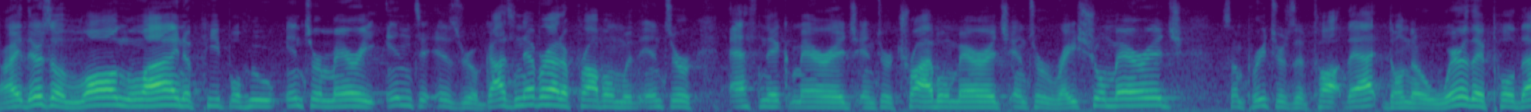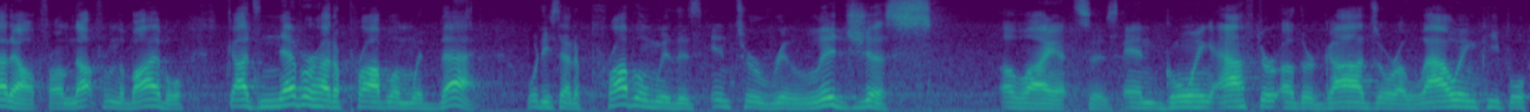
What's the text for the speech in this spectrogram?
All right, there's a long line of people who intermarry into Israel. God's never had a problem with inter-ethnic marriage, inter-tribal marriage, interracial marriage. Some preachers have taught that. Don't know where they pulled that out from, not from the Bible. God's never had a problem with that. What he's had a problem with is interreligious alliances and going after other gods or allowing people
